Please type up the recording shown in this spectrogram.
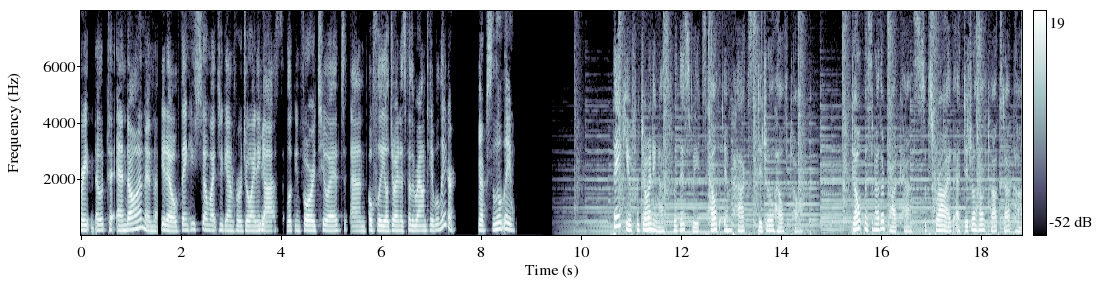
great note to end on. And, you know, thank you so much again for joining yeah. us. Looking forward to it. And hopefully you'll join us for the roundtable later. Absolutely. Thank you for joining us for this week's Health Impacts Digital Health Talk. Don't miss another podcast. Subscribe at digitalhealthtalks.com.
